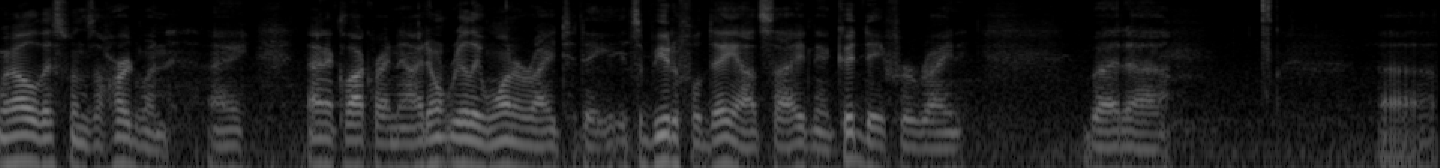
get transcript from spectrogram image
Well, this one's a hard one. I nine o'clock right now. I don't really want to ride today. It's a beautiful day outside and a good day for a ride, but uh, um,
